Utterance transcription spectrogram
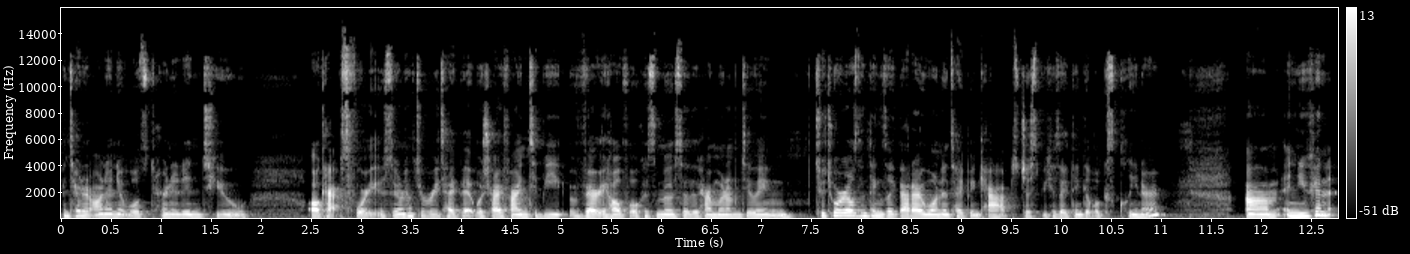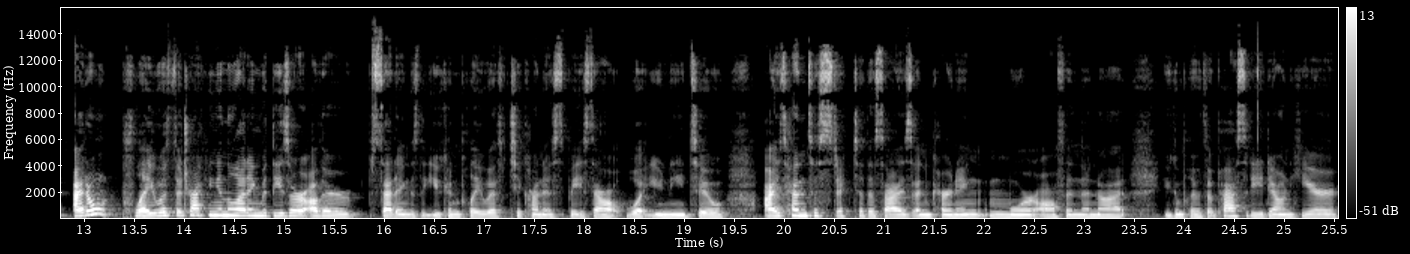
and turn it on and it will turn it into all caps for you. So you don't have to retype it, which I find to be very helpful because most of the time when I'm doing tutorials and things like that, I want to type in caps just because I think it looks cleaner. Um, and you can, I don't play with the tracking and the leading, but these are other settings that you can play with to kind of space out what you need to. I tend to stick to the size and kerning more often than not. You can play with opacity down here.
